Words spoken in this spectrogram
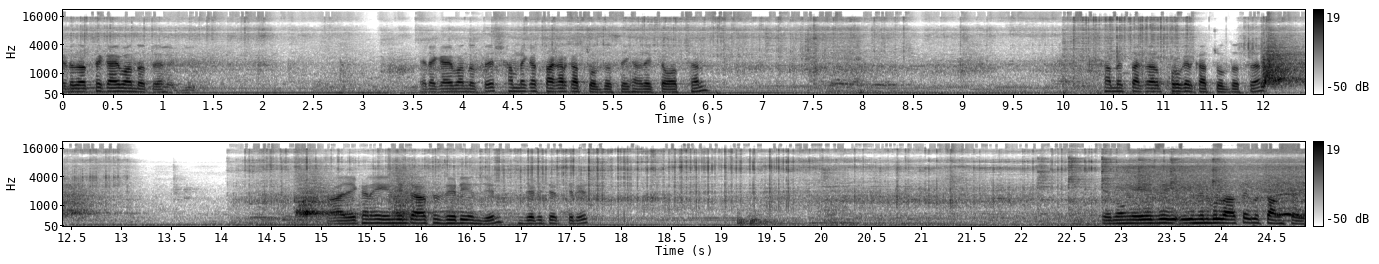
এটা যাচ্ছে গাইবান্ধাতে। এটা গাইবান্ধাতে। সামনে কার চাকার কাজ চলতেছে, এখানে দেখতে পাচ্ছেন। সামনের চাকার ফোরকের কাজ চলতেছে। আর এখানে ইঞ্জিনটা আছে জেডি ইঞ্জিন, জেডি তেত্রিশ। এবং এই যে ইঞ্জিনগুলো আছে, এগুলো চাংসাই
